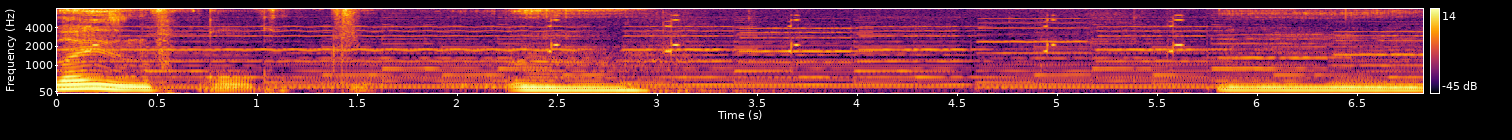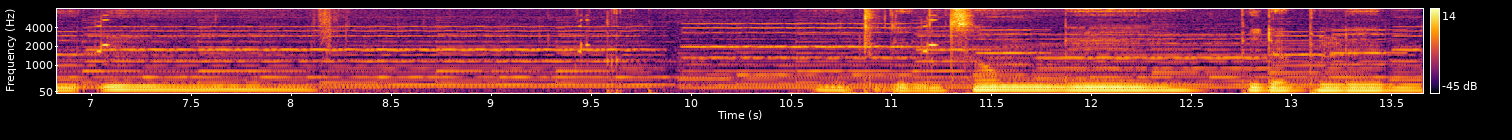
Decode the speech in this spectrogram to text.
Weisenfrucht. Äh. Mittel gegen Zombie. Wiederbeleben.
